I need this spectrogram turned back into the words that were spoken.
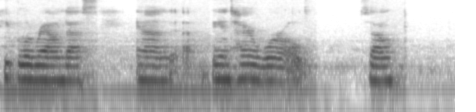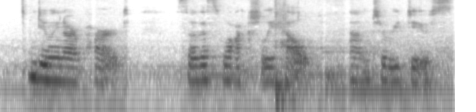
people around us and the entire world. So, doing our part. So, this will actually help um, to reduce.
